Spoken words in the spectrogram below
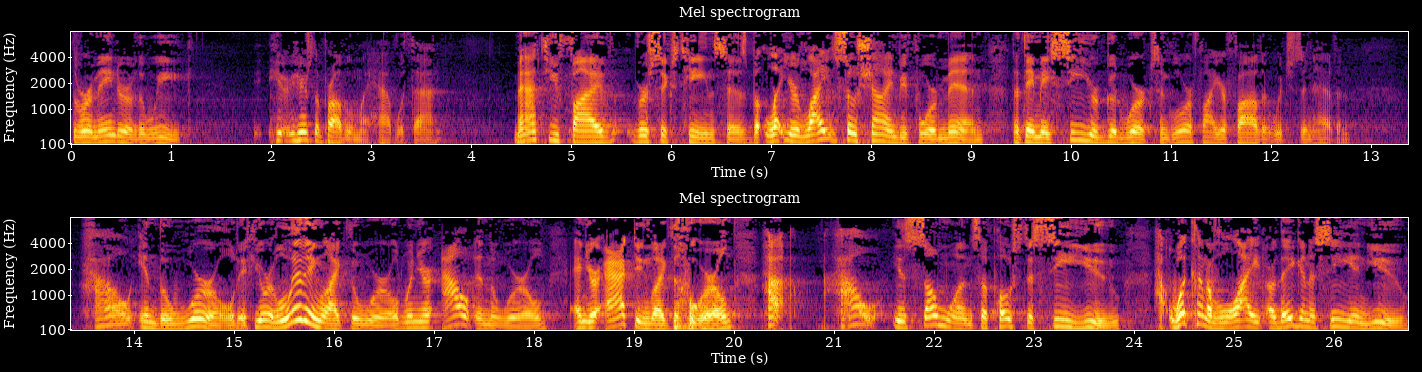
the remainder of the week. Here, here's the problem I have with that. Matthew 5, verse 16 says, But let your light so shine before men that they may see your good works and glorify your Father which is in heaven how in the world, if you're living like the world, when you're out in the world and you're acting like the world, how, how is someone supposed to see you? How, what kind of light are they going to see in you?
